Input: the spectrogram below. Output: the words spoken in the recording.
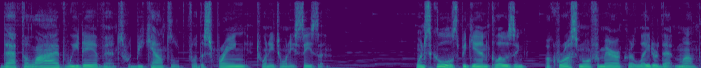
that the live We Day events would be canceled for the spring 2020 season. When schools began closing across North America later that month,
